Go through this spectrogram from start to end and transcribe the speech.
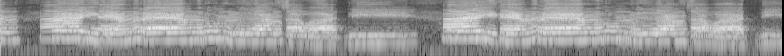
งให้แข็งแรงรุ่งเรืองสวัสดี แข็งแรงรุ่งเรืองสวัสดี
